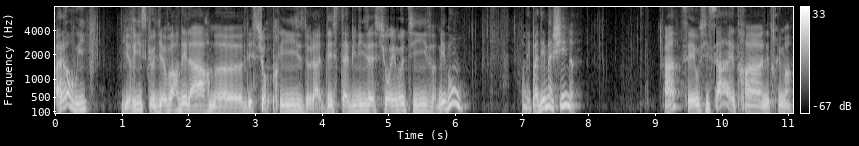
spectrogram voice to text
Alors oui, il risque d'y avoir des larmes, euh, des surprises, de la déstabilisation émotive, mais bon, on n'est pas des machines. Hein C'est aussi ça, être un être humain.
